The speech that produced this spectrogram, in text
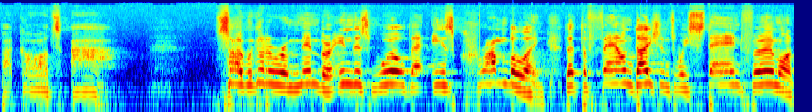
but God's are. So we've got to remember in this world that is crumbling, that the foundations we stand firm on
